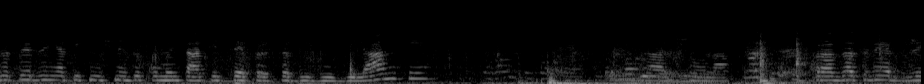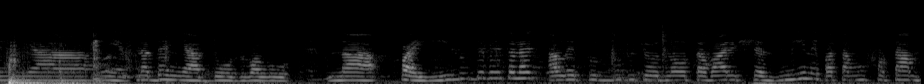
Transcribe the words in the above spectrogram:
Затвердження технічних документацій це присадибні ділянки. Далі у нас про затвердження, ні, надання дозволу на паї люди виготовляють, але тут будуть одного товариша зміни, тому що там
